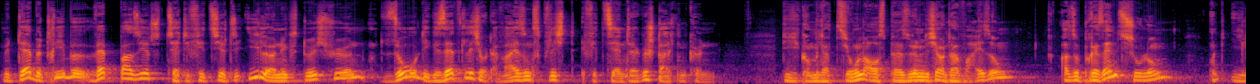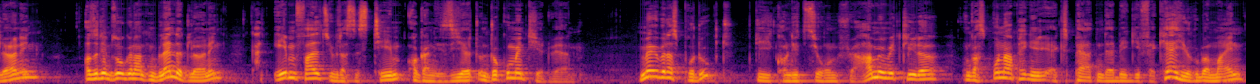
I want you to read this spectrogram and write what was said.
mit der Betriebe webbasiert zertifizierte E-Learnings durchführen und so die gesetzliche Unterweisungspflicht effizienter gestalten können. Die Kombination aus persönlicher Unterweisung, also Präsenzschulung und E-Learning, also dem sogenannten Blended Learning, kann ebenfalls über das System organisiert und dokumentiert werden. Mehr über das Produkt die Konditionen für arme Mitglieder und was unabhängige Experten der BG Verkehr hierüber meinen,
